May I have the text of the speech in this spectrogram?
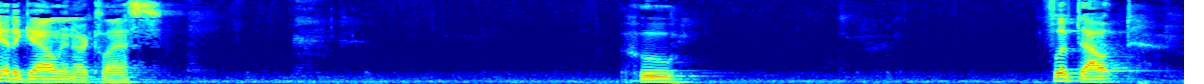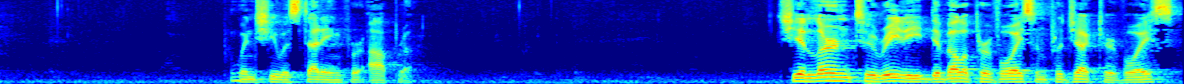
had a gal in our class who flipped out when she was studying for opera. She had learned to really develop her voice and project her voice.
